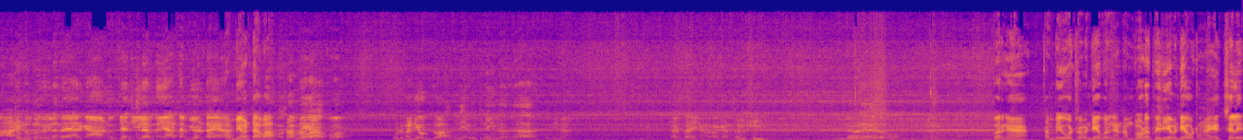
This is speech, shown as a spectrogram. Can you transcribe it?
நானே தொண்ணூறு கிலோ. தான் இருக்கேன். நூத்தி அஞ்சு கிலோ இருந்தேன் தம்பி வந்துட்டாயா தம்பி வந்துட்டா வா. போ, சாப்பிட தம்பி, வா. போ. விட்டு வண்டியை விட்டுட்டு வா. தண்ணி அதுல? ரெண்டு. பாருங்க தம்பி ஓட்டுற வண்டியை பாருங்க நம்மளோட பெரிய வண்டியாக ஓட்டுறாங்க எக்ஸலு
